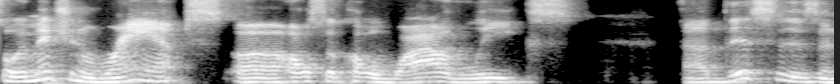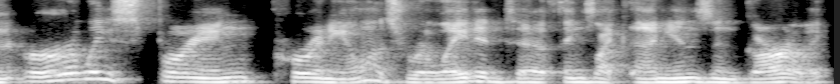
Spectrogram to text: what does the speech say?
So we mentioned ramps, uh, also called wild leeks. Uh, this is an early spring perennial. It's related to things like onions and garlic.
